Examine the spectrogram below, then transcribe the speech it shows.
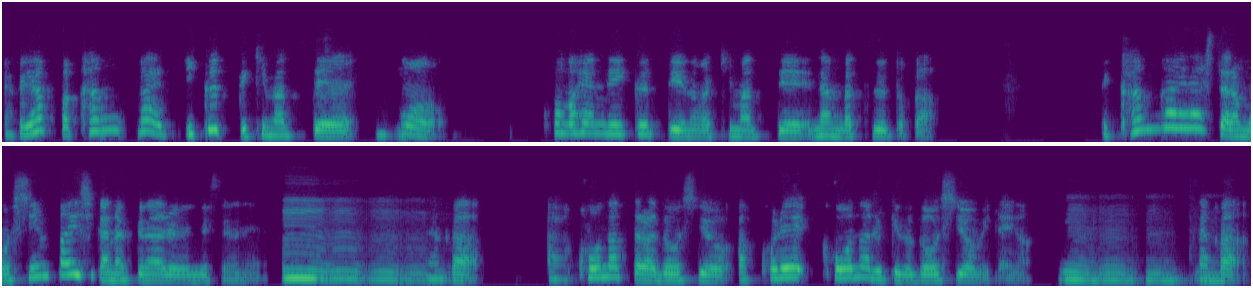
なんかやっぱ考え、行くって決まって、もう、この辺で行くっていうのが決まって、何月とかで考え出したらもう心配しかなくなるんですよね。うんうんうんうん。なんか、あ、こうなったらどうしよう。あ、これ、こうなるけどどうしようみたいな。うんうんうん。なんか、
